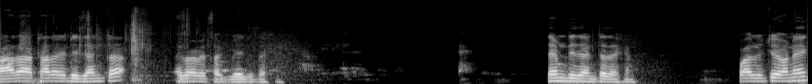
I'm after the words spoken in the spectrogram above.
বারো আঠারো এই ডিজাইনটা এভাবে থাকবে, এই যে দেখেন। সেম ডিজাইনটা দেখেন। কোয়ালিটি অনেক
